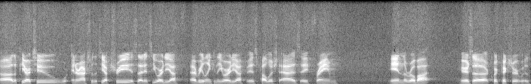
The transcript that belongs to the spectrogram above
uh, the PR2 interacts with the TF tree is that it's URDF. Every link in the URDF is published as a frame in the robot. Here's a quick picture with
